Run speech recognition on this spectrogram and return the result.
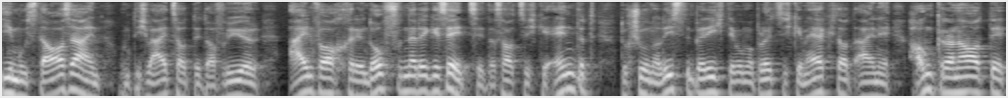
die muss da sein. Und die Schweiz hatte da früher einfachere und offenere Gesetze. Das hat sich geändert durch Journalistenberichte, wo man plötzlich gemerkt hat, eine Handgranate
